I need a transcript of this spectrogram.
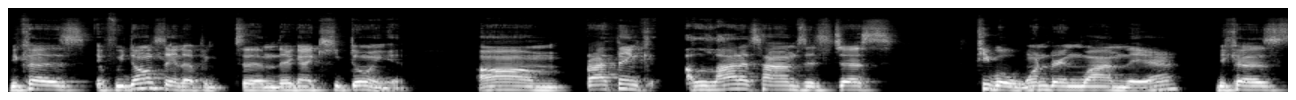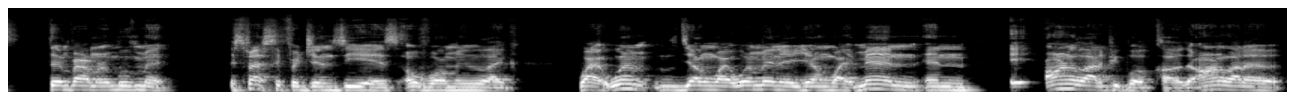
because if we don't stand up to them, they're gonna keep doing it. Um, but I think a lot of times it's just people wondering why I'm there because the environmental movement, especially for Gen Z, is overwhelmingly like white women, young white women or young white men, and it aren't a lot of people of color. There aren't a lot of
